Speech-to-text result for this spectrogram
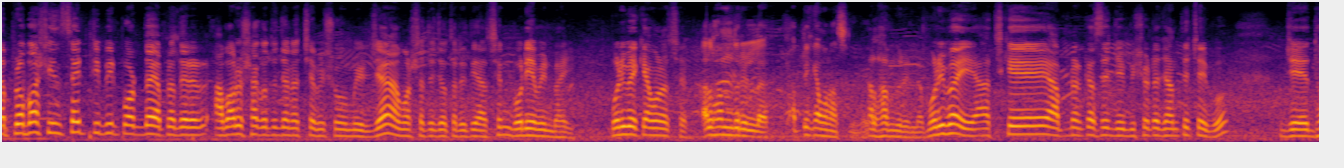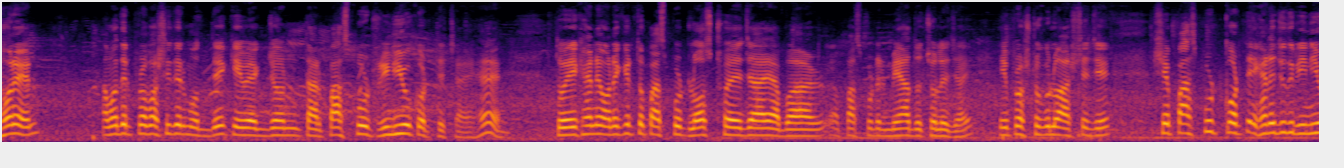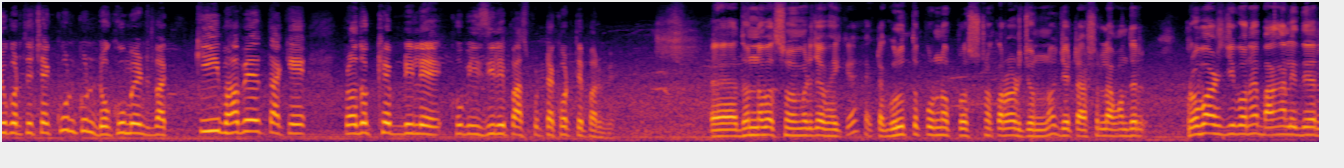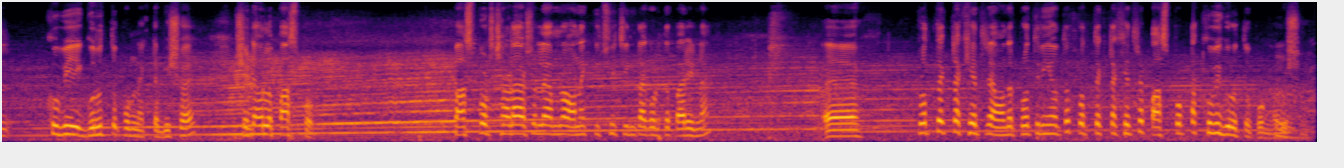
The প্রবাস inside টিভির পর্দায় আপনাদের আবারও স্বাগত জানাচ্ছি আমি সৌম মির্জা। আমার সাথে যথারীতি আছেন বনিয়ামিন ভাই। মনি ভাই কেমন আছেন? আলহামদুলিল্লাহ। আপনি কেমন আছেন? আলহামদুলিল্লাহ। মনি ভাই আজকে আপনার কাছে যে বিষয়টা জানতে চাইব যে ধরেন আমাদের প্রবাসীদের মধ্যে কেউ একজন তার পাসপোর্ট রিনিউ করতে চায় হ্যাঁ? তো এখানে অনেকের তো পাসপোর্ট লস্ট হয়ে যায় আবার পাসপোর্টের মেয়াদও চলে যায়। এই প্রশ্নগুলো আসে যে সে পাসপোর্ট করতে এখানে যদি রিনিউ করতে চায় কোন কোন ডকুমেন্টস বা কীভাবে তাকে পদক্ষেপ নিলে খুব ইজিলি পাসপোর্টটা করতে পারবে। ধন্যবাদ সোম মির্জা ভাইকে। একটা গুরুত্বপূর্ণ প্রশ্ন করার জন্য যেটা আসলে আমাদের প্রবাস জীবনে বাঙালিদের খুবই গুরুত্বপূর্ণ একটা বিষয় সেটা হলো পাসপোর্ট পাসপোর্ট ছাড়া আসলে আমরা অনেক কিছুই চিন্তা করতে পারি না। প্রত্যেকটা ক্ষেত্রে আমাদের প্রতিনিয়ত প্রত্যেকটা ক্ষেত্রে পাসপোর্টটা খুবই গুরুত্বপূর্ণ বিষয়।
